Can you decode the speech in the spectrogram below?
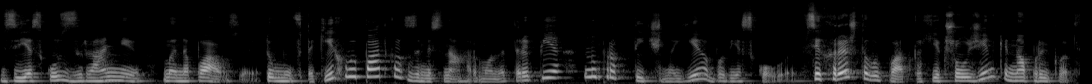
в зв'язку з ранньою менопаузою. Тому в таких випадках замісна гормонотерапія ну практично є обов'язковою. Всіх решта випадках, якщо у жінки, наприклад,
